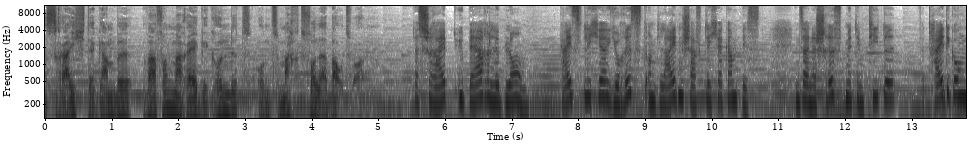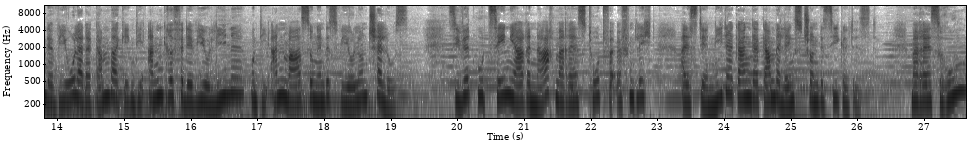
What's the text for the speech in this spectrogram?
Das Reich der Gambe war von Marais gegründet und machtvoll erbaut worden. Das schreibt Hubert Leblanc, geistlicher Jurist und leidenschaftlicher Gambist, in seiner Schrift mit dem Titel Verteidigung der Viola da Gamba gegen die Angriffe der Violine und die Anmaßungen des Violoncellos. Sie wird gut zehn Jahre nach Marins Tod veröffentlicht, als der Niedergang der Gambe längst schon besiegelt ist. Marins Ruhm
